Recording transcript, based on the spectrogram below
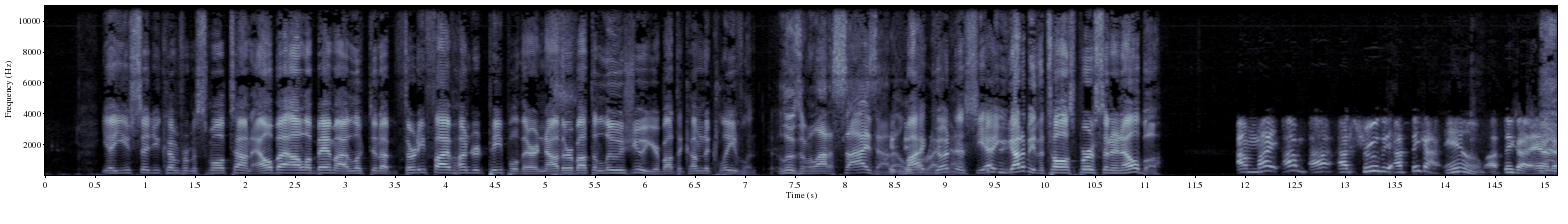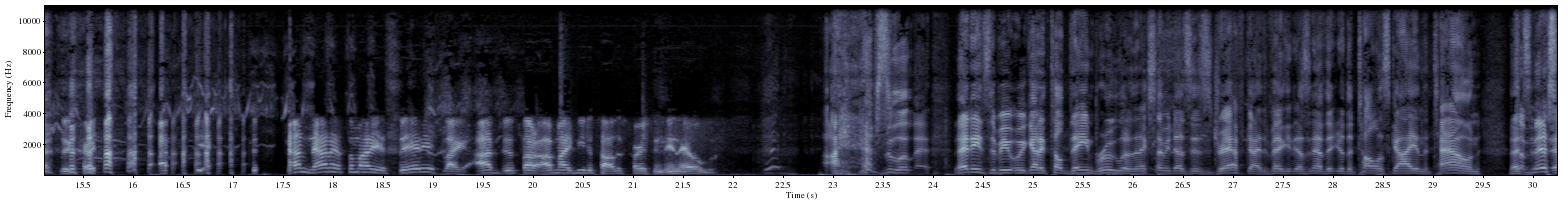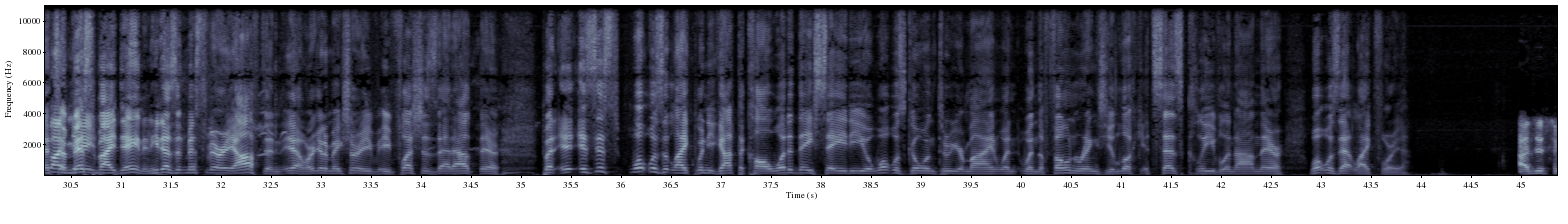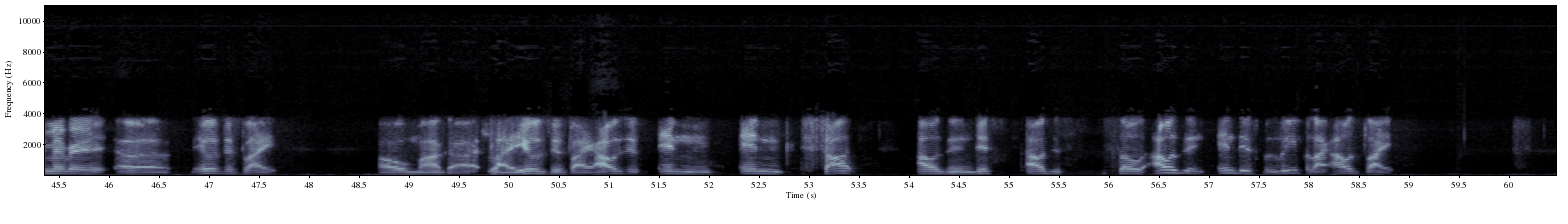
Yeah, you said you come from a small town, Elba, Alabama. I looked it up. Thirty-five hundred people there. Now they're about to lose you. You're about to come to Cleveland. Losing a lot of size out of Elba My right goodness, now. yeah, you got to be the tallest person in Elba. I might. I'm, I, I truly. I think I am. I think I am. That's the crazy. I, yeah. now, now that somebody has said it, like I just thought I might be the tallest person in Elba. I absolutely that needs to be. We got to tell Dane Brugler the next time he does his draft guide. The fact he doesn't have that you're the tallest guy in the town. That's it's a miss, that's by, a miss Dane. by Dane, and he doesn't miss very often. Yeah, we're gonna make sure he, he fleshes that out there. But is this what was it like when you got the call? What did they say to you? What was going through your mind when when the phone rings? You look, it says Cleveland on there. What was that like for you? I just remember uh, it was just like, oh my god! Like it was just like I was just in in shock. I was in this. I was just so I was in in disbelief. Like I was like,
